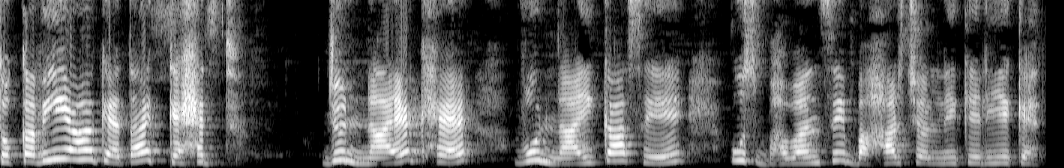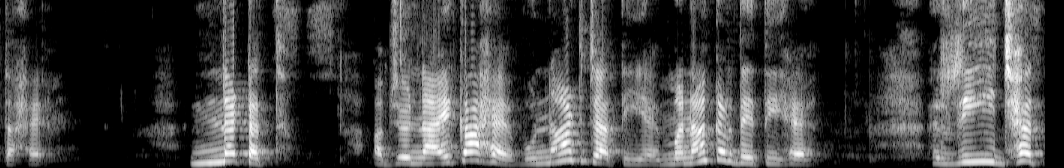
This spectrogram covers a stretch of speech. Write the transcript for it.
तो कवि यहाँ कहता है, कहत। जो नायक है, वो नायिका से उस भवन से बाहर चलने के लिए कहता है। नटत। अब जो नायिका है, वो नाट जाती है, मना कर देती है। रीझत।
